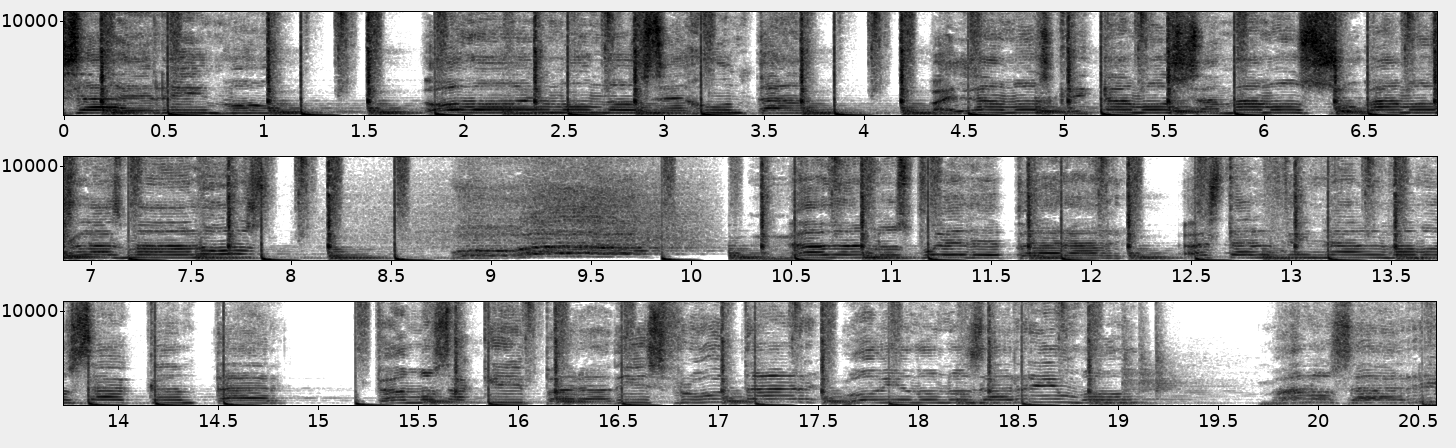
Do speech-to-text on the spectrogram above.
cabeza ritmo, todo el mundo se junta. Bailamos, gritamos, amamos, subamos las manos. Nada nos puede parar, hasta el final vamos a cantar. Estamos aquí para disfrutar, moviéndonos a ritmo, manos arriba.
